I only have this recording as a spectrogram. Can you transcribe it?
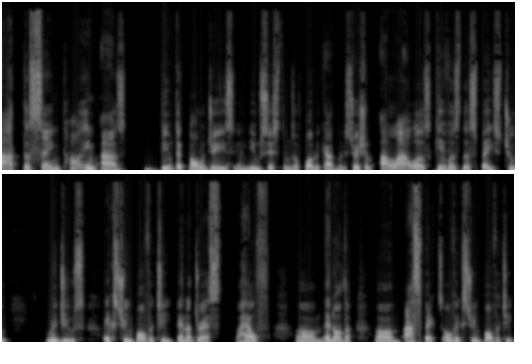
At the same time as new technologies and new systems of public administration allow us, give us the space to reduce extreme poverty and address health um, and other um, aspects of extreme poverty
